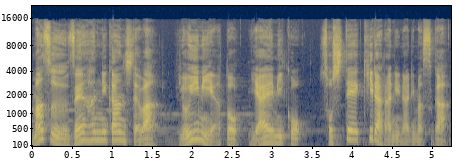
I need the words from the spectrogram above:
まず前半に関しては宵宮と八重美子そしてキララになりますが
